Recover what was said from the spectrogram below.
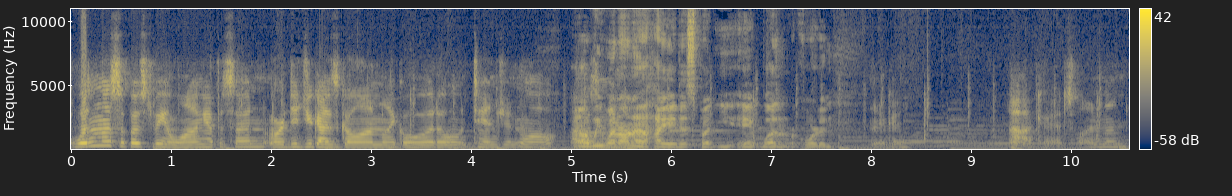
wasn't this supposed to be a long episode, or did you guys go on like a little tangent? Well, Uh, we went on a hiatus, but y- it wasn't recorded. Okay. Ah, okay, that's fine then.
